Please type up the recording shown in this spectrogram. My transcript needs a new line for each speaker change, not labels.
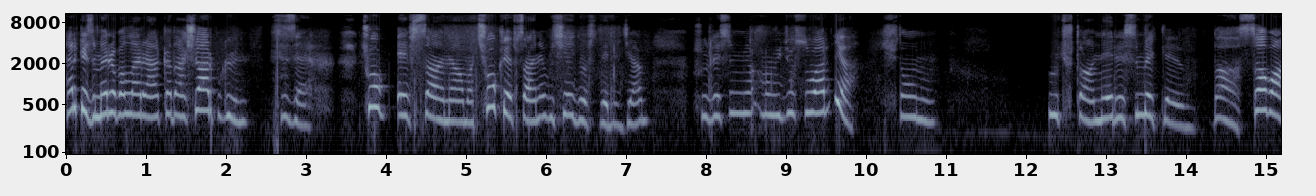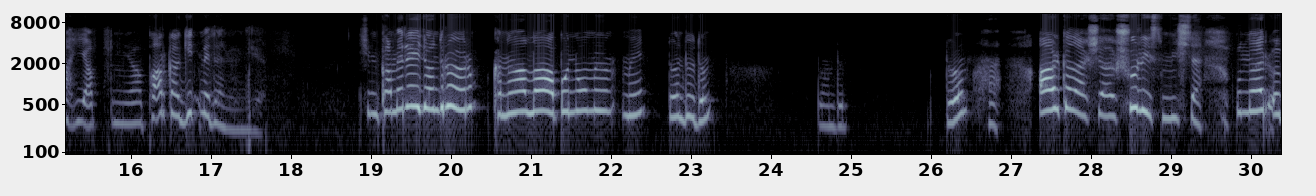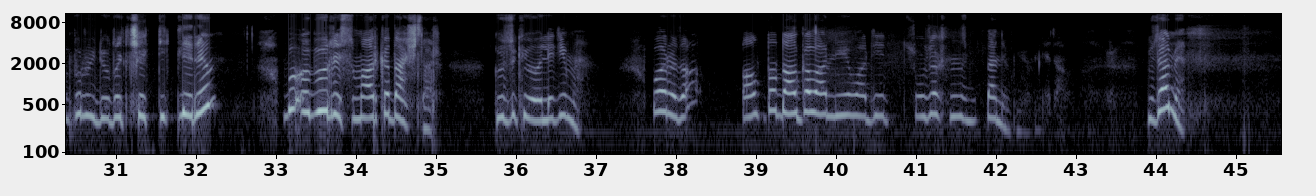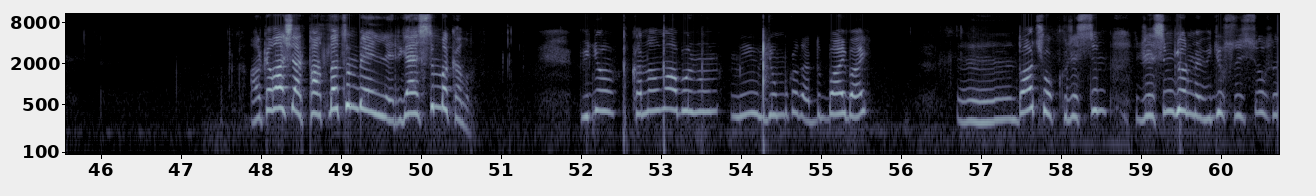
Herkese merhabalar arkadaşlar. Bugün size çok efsane ama çok efsane bir şey göstereceğim. Şu resim yapma videosu vardı ya. İşte onun. Üç tane resim ekledim. Daha sabah yaptım ya. Parka gitmeden önce. Şimdi kamerayı döndürüyorum. Kanala abone olmayı unutmayın. Döndürdüm. Döndürdüm. Heh. Arkadaşlar şu resim işte. Bunlar öbür videoda çektiklerim. Bu öbür resim arkadaşlar. Gözüküyor öyle değil mi? Bu arada altta dalga var niye var diye soracaksınız. Ben de bilmiyorum niye. Güzel mi? Arkadaşlar patlatın beğenileri gelsin bakalım. Video kanalıma abone olmayı videom bu kadardı. Bay bay. Ee, daha çok. Resim resim görme videosu istiyorsanız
